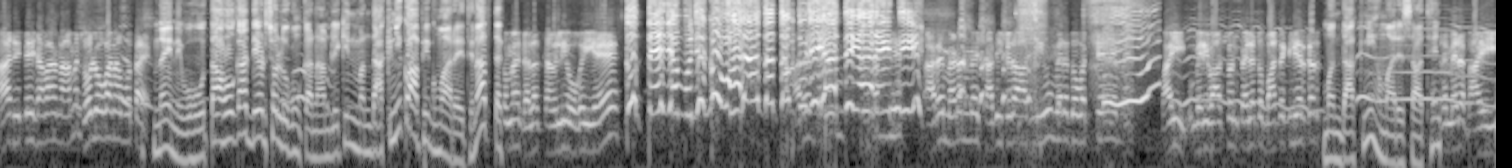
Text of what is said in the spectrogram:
हाँ रितेश हमारा नाम है सौ लोगों का नाम होता है। नहीं नहीं वो होता होगा डेढ़ सौ लोगों का नाम लेकिन मंदाकिनी को आप ही घुमा रहे थे ना अब तक। तुम्हें गलत फैमिली हो गई है। कुत्ते जब मुझे घुमा रहा था तब तुझे याद नहीं आ रही थी। अरे मैडम मैं शादीशुदा आदमी हूँ मेरे दो बच्चे हैं। भाई मेरी बात सुन पहले तो बातें क्लियर कर। मंदाकिनी हमारे साथ है। मेरा भाई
